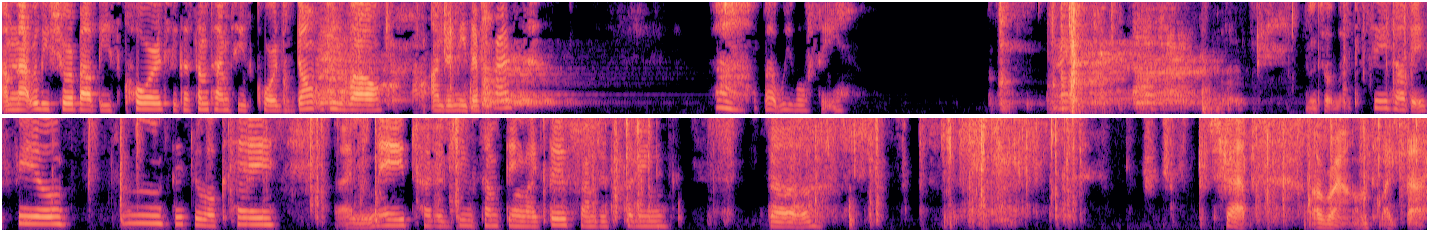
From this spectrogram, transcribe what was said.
I'm not really sure about these cords because sometimes these cords don't do well underneath the press. but we will see. And so let's see how they feel. Mm, they feel okay. I may try to do something like this I'm just putting the straps around like that.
